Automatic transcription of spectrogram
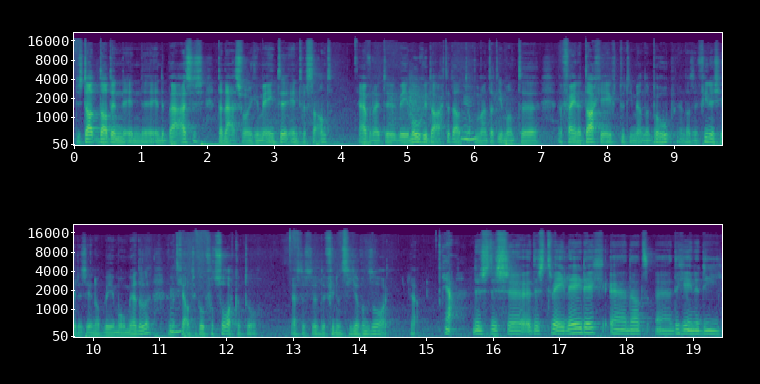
dus dat, dat in, in, in de basis. Daarnaast voor een gemeente interessant vanuit de WMO-gedachte dat op het mhm. moment dat iemand uh, een fijne dag heeft, doet met een beroep, en dat is in financiële zin, op WMO-middelen. En dat mhm. geldt natuurlijk ook voor het zorgkantoor. Dat is dus de, de financier van de zorg. Ja, ja dus het is, uh, het is tweeledig uh, dat degene die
